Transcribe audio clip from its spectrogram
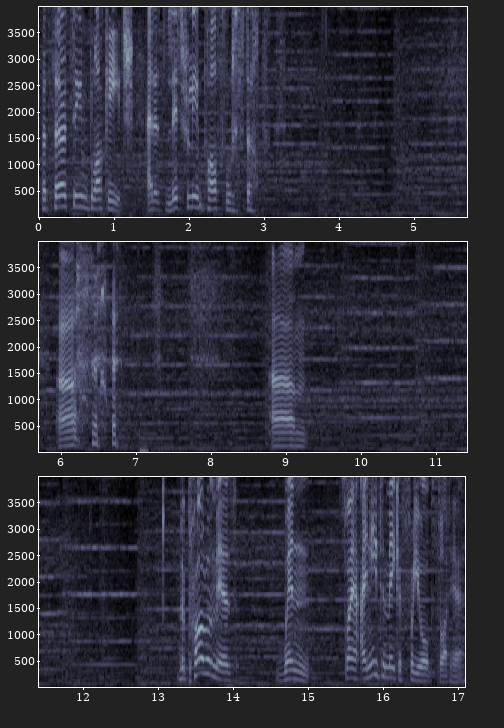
for 13 block each, and it's literally impossible to stop. Uh, um, the problem is when... So I, I need to make a free orb slot here.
